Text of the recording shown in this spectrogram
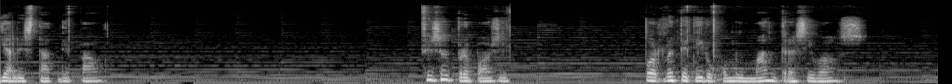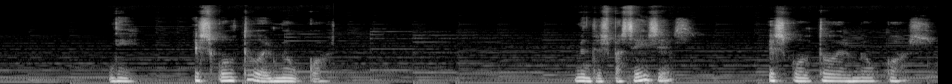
i a l'estat de pau. Fes el propòsit. Pots repetir-ho com un mantra si vols. Dir, escolto el meu cos. Mentre passeges, escolto el meu cos.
